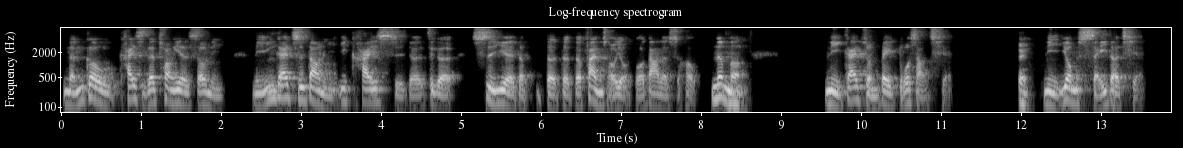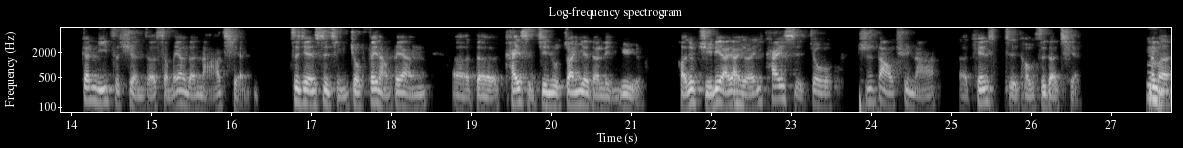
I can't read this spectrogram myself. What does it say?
能够开始在创业的时候，你你应该知道，你一开始的这个。事业的的的的范畴有多大的时候，那么你该准备多少钱？对你用谁的钱，跟你只选择什么样的拿钱，这件事情就非常非常呃的开始进入专业的领域了。好，就举例来讲，有人一开始就知道去拿呃天使投资的钱，那么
